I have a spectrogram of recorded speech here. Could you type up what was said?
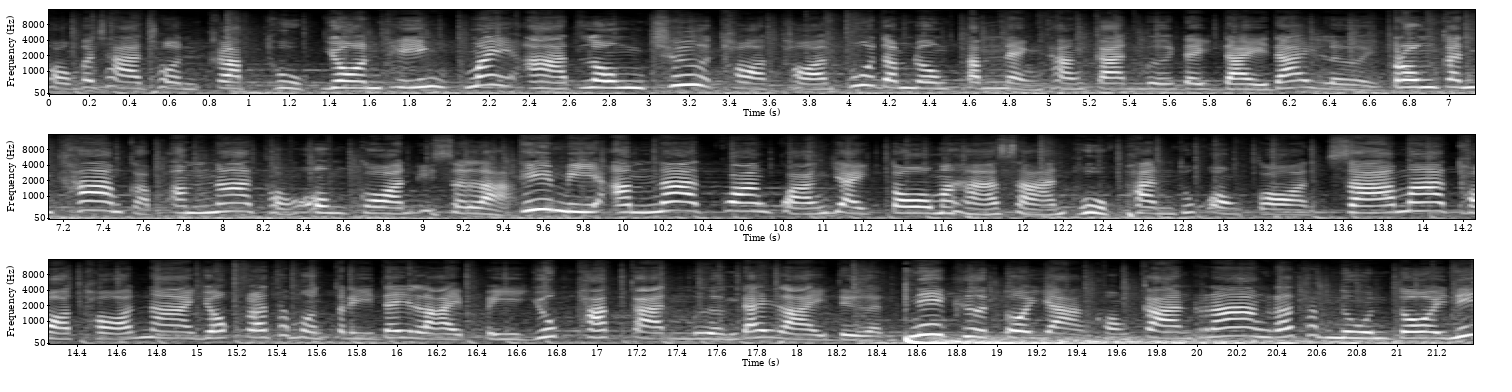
ของประชาชนกลับถูกโยนทิ้ง ไม่อาจลงชื่อถอดถอนผู้ดำรงตำแหน่งทางการเมืองใด ๆ ได้เลย ตรงกันข้ามกับอำนาจขององค์กรอิสระ ที่มีอำนาจกว้างขวางใหญ่โตมหาศาลผูกพันทุกองค์กร สามารถถอดถอนนายกรัฐมนตรีได้รายปี ยุบพักการเมืองได้รายเดือน นี่คือตัวอย่างของการร่างรัฐธรรมนูญโดยนิ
